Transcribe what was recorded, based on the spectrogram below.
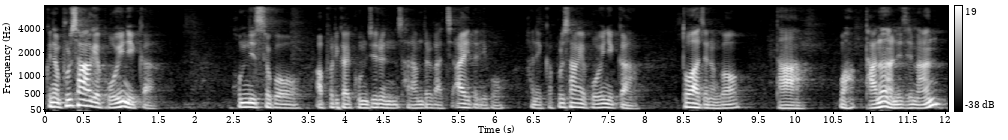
그냥 불쌍하게 보이니까, 홈리스고 아프리카에 굶주린 사람들 같이 아이들이고 하니까 불쌍해 보이니까 도와주는 거 다, 뭐, 다는 아니지만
